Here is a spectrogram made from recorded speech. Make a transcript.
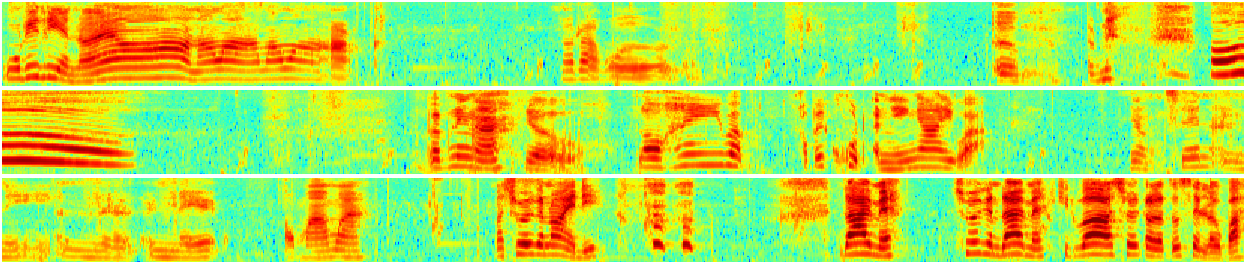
อูได้เหรียญแล้วอะน่ารักน่ารัก น่ารักเวอร์เอิ่มแป๊บนึงโอ้แป๊บนึงนะ เดี๋ยว เราให้แบบเขาไปขุดอันง่ายๆกว่า อย่างเช่นอันนี้ อันนี้อันนี้ออกมามา มาช่วยกันหน่อยดิ ได้ไหม ช่วยกันได้ไหม คิดว่าช่วยกันแล้วจะเสร็จแล้วปะ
